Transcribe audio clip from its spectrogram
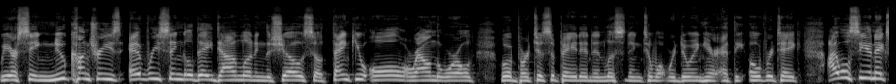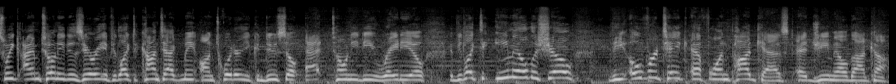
We are seeing new countries every single day downloading the show. So thank you all around the world who have participated in listening to what we're doing here at The Overtake. I will see you next week. I'm Tony Desiri. If you'd like to contact me on Twitter, you can do so at Tony D Radio. If you'd like to email the show, The Overtake F1 Podcast at gmail.com.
